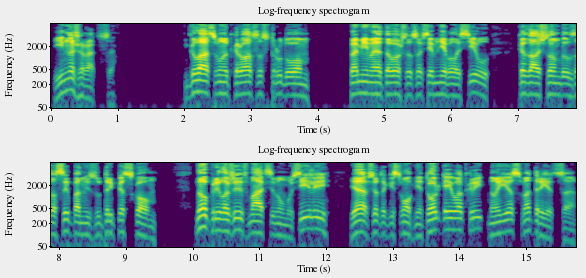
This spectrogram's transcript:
и нажраться. Глаз мой открывался с трудом. Помимо того, что совсем не было сил, казалось, что он был засыпан изнутри песком. Но, приложив максимум усилий, я все-таки смог не только его открыть, но и осмотреться.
